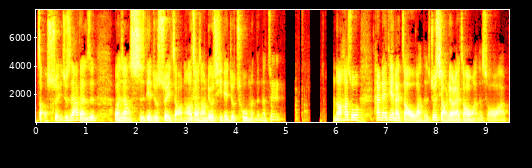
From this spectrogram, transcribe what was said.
早睡，就是他可能是晚上十点就睡着，然后早上六七点就出门的那种。然后他说，他那天来找我玩的，就小廖来找我玩的时候啊，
